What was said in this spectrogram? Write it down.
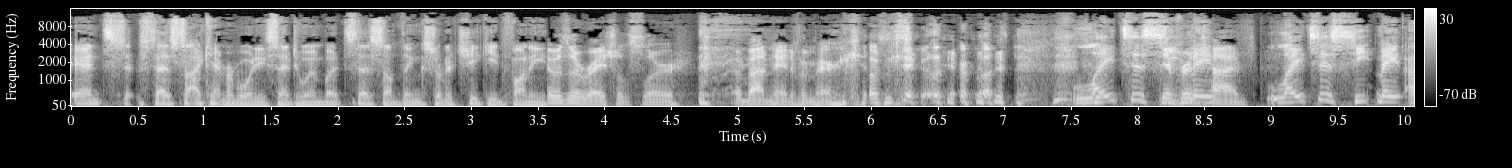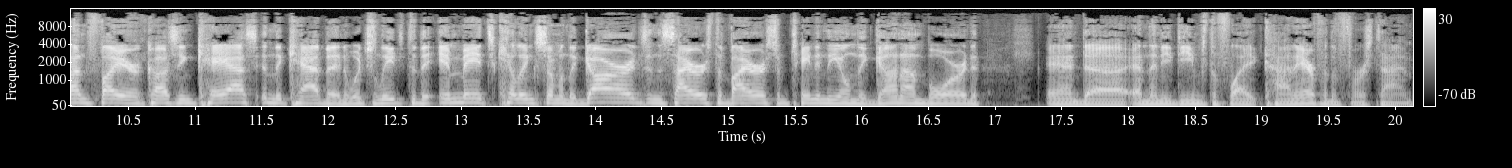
and says I can't remember what he said to him, but says something sort of cheeky and funny. it was a racial slur about Native Americans. lights his Different seatmate times. lights his seatmate on fire, causing chaos in the cabin, which leads to the inmates killing some of the guards and Cyrus the Virus obtaining the only gun on board, and uh, and then he deems the flight Con Air for the first time.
